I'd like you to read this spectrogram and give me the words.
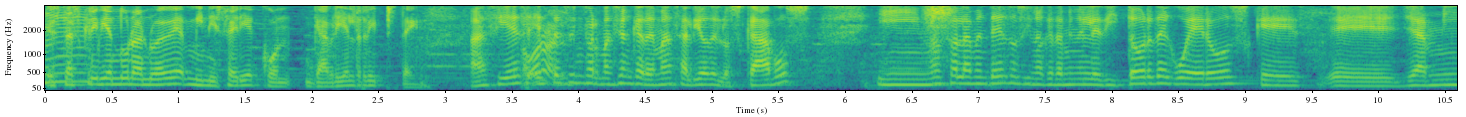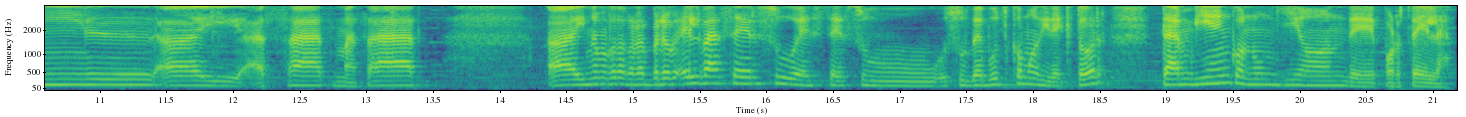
está Mm. escribiendo una nueva miniserie con Gabriel Ripstein. Así es, esta es información que además salió de Los Cabos. Y no solamente eso, sino que también el editor de Güeros, que es eh, Yamil ay, Asad, Masad. Ay, no me puedo acordar, pero él va a hacer su, este, su, su debut como director, también con un guion de Portela.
